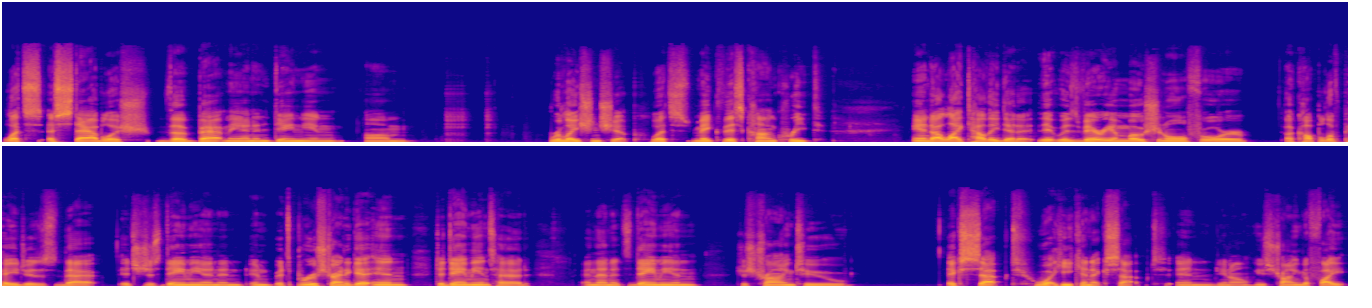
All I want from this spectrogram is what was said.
let's establish the Batman and Damian um relationship. Let's make this concrete and I liked how they did it. It was very emotional for a couple of pages that it's just Damian and, and it's Bruce trying to get in to Damian's head, and then it's Damian just trying to accept what he can accept. And, you know, he's trying to fight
